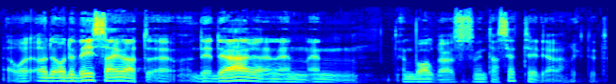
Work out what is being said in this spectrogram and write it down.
och, och, det, och det visar ju att eh, det, det är en, en, en valrörelse som vi inte har sett tidigare riktigt.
